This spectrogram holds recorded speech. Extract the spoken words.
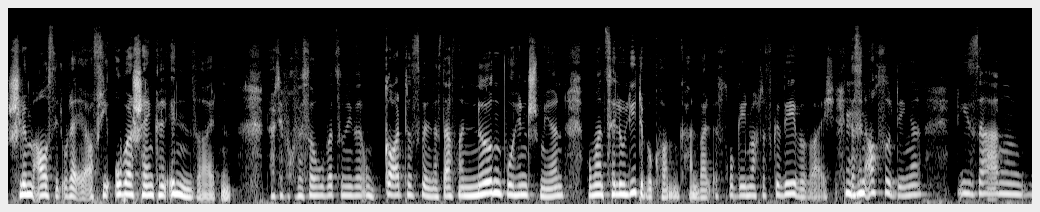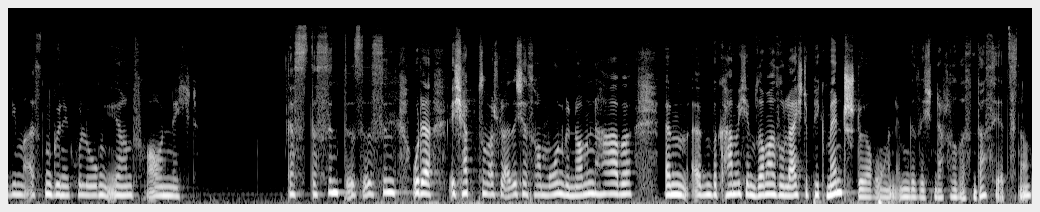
schlimm aussieht oder auf die Oberschenkelinnenseiten. Da hat der Professor Huber zu mir gesagt, um Gottes Willen, das darf man nirgendwo hinschmieren, wo man Zellulite bekommen kann, weil Östrogen macht das Gewebe weich. Mhm. Das sind auch so Dinge, die sagen die meisten Gynäkologen ihren Frauen nicht. Das, das sind, das, das sind, oder ich habe zum Beispiel, als ich das Hormon genommen habe, ähm, ähm, bekam ich im Sommer so leichte Pigmentstörungen im Gesicht und dachte so, was ist denn das jetzt? Ne?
